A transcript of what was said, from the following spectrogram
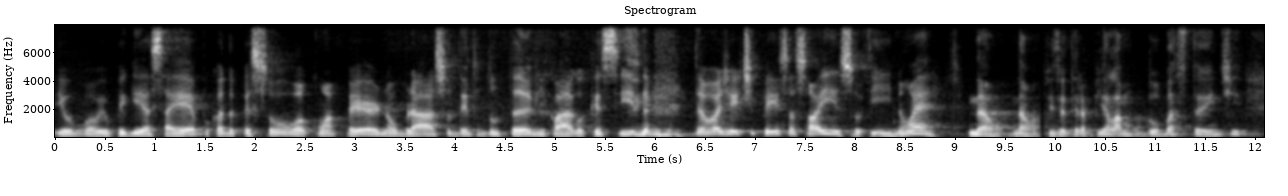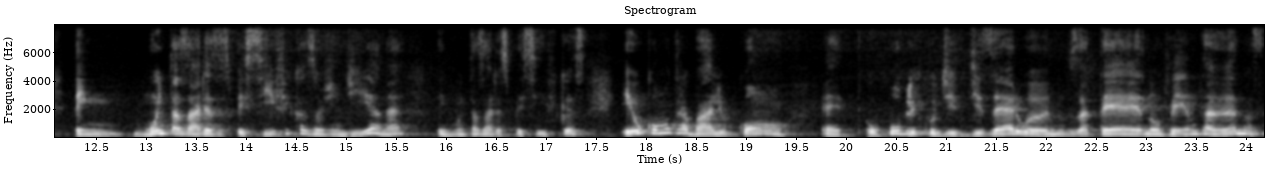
eu, eu peguei essa época da pessoa com a perna, o braço dentro de um tanque com a água aquecida. Sim. Então a gente pensa só isso Sim. e não é. Não, não. A fisioterapia ela mudou bastante. Tem muitas áreas específicas hoje em dia, né? Tem muitas áreas específicas. Eu, como trabalho com é, o público de, de zero anos até 90 anos,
